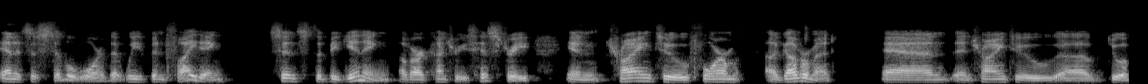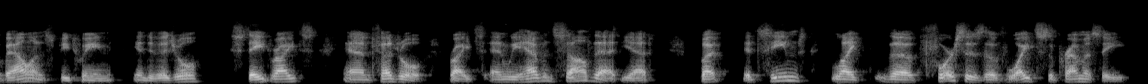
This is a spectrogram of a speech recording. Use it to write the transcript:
And it's a civil war that we've been fighting since the beginning of our country's history in trying to form a government and in trying to uh, do a balance between individual state rights and federal rights. And we haven't solved that yet, but it seems like the forces of white supremacy,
